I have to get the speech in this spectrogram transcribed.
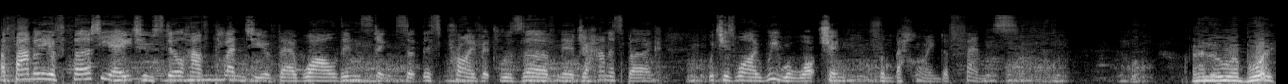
A family of 38 who still have plenty of their wild instincts at this private reserve near Johannesburg, which is why we were watching from behind a fence. Hello, my boy.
